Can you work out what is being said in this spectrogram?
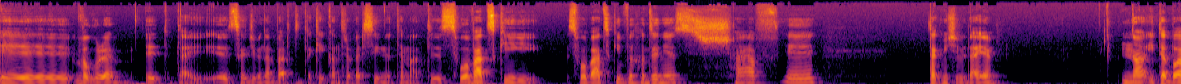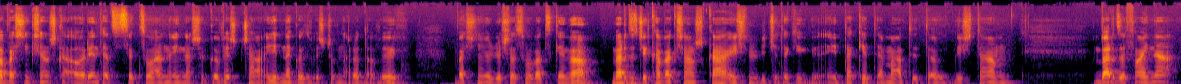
y, w ogóle y, tutaj y, schodzimy na bardzo takie kontrowersyjne tematy. Słowacki, słowacki wychodzenie z szafy. Tak mi się wydaje. No i to była właśnie książka o orientacji seksualnej naszego wieszcza, jednego z wieszczów narodowych, właśnie Juliusza Słowackiego. Bardzo ciekawa książka, jeśli lubicie takie, takie tematy, to gdzieś tam bardzo fajna,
